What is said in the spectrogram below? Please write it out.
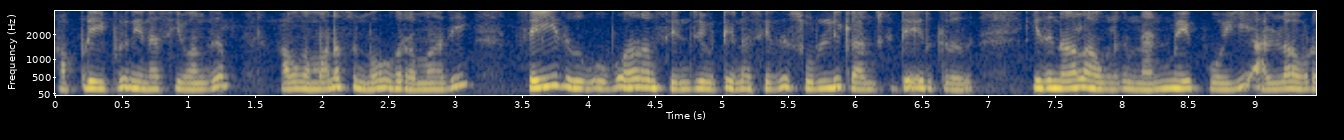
அப்படி இப்படின்னு என்ன செய்வாங்க? அவங்க மனசு நோகிற மாதிரி செய்து உபகாரம் செஞ்சு விட்டு என்ன செய்யுது சொல்லி காமிச்சிக்கிட்டே இருக்கிறது. இதனால் அவங்களுக்கு நன்மை போய் அல்லாவோட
